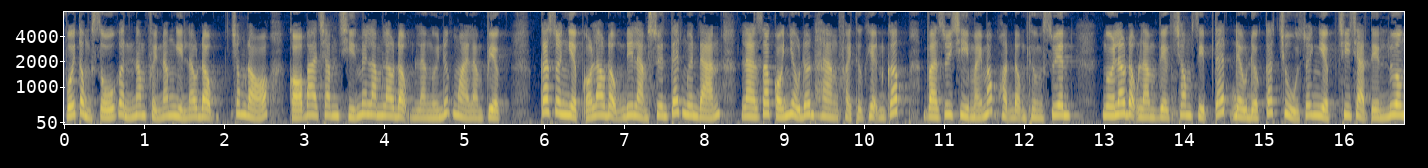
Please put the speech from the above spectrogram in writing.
với tổng số gần 5,5 nghìn lao động, trong đó có 395 lao động là người nước ngoài làm việc. Các doanh nghiệp có lao động đi làm xuyên Tết Nguyên đán là do có nhiều đơn hàng phải thực hiện gấp và duy trì máy móc hoạt động thường xuyên. Người lao động làm việc trong dịp Tết đều được các chủ doanh nghiệp chi trả tiền lương,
